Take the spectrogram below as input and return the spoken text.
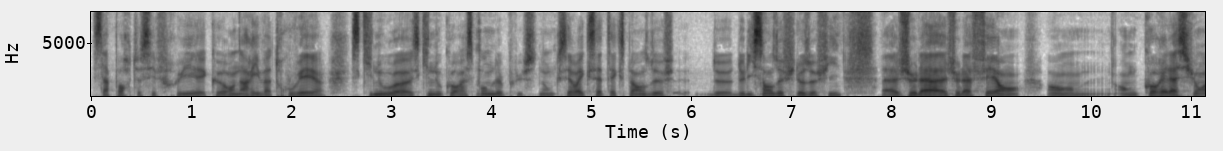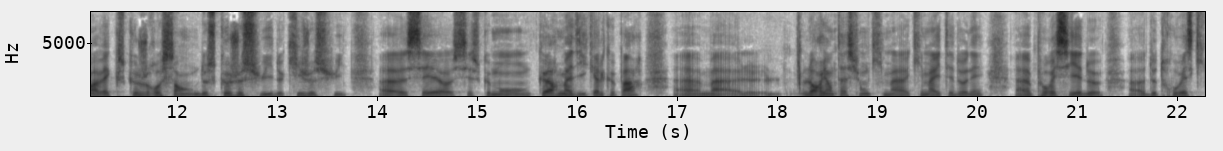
ça porte ses fruits et qu'on arrive à trouver euh, ce qui nous, euh, ce qui nous correspond le plus. Donc c'est vrai que cette expérience de, de, licence de philosophie, euh, je, la, je la fais en, en, corrélation avec ce que je ressens, de ce que je suis, de qui je suis. c'est ce que mon cœur m'a dit quelque part, l'orientation qui m'a été donnée pour essayer de, de trouver ce qui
